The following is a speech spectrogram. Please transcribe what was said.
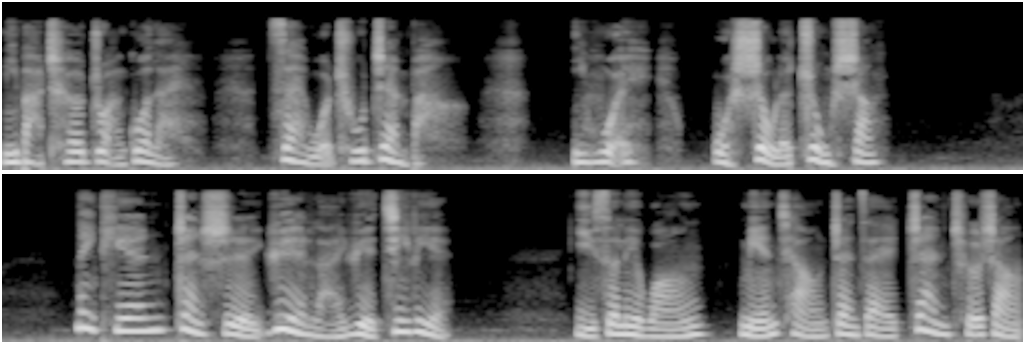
你把车转过来，载我出阵吧，因为我受了重伤。”那天战事越来越激烈，以色列王勉强站在战车上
